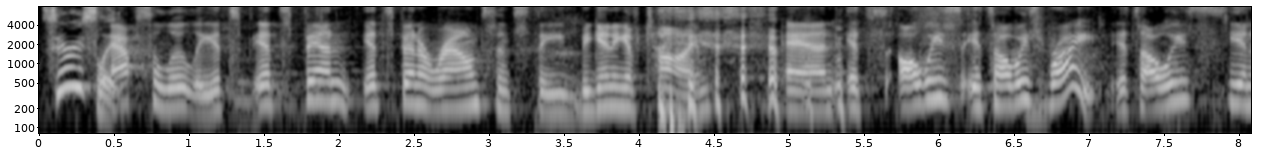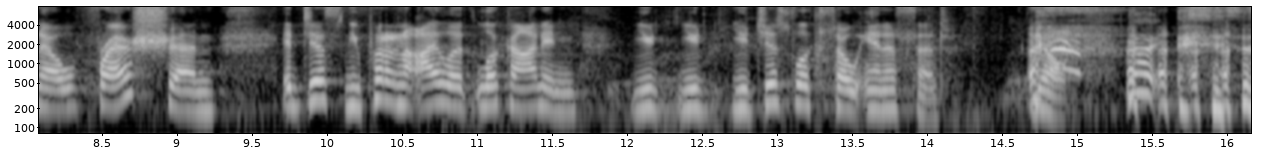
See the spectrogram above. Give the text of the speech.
Seriously. Absolutely. It's it's been it's been around since the beginning of time and it's always it's always right. It's always, you know, fresh and it just you put an eyelet look on and you you you just look so innocent. No.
